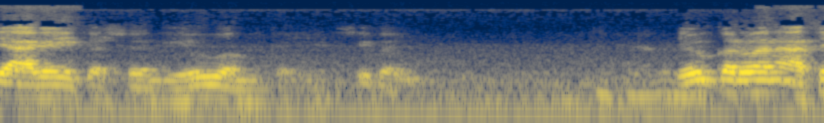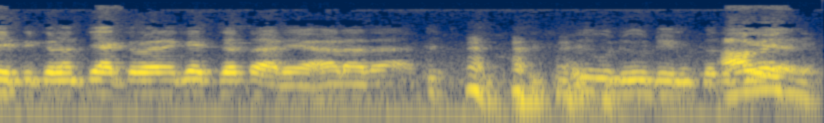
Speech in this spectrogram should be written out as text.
ત્યાગ કરશો નહીં એવું અમે કહીએ. શું કહ્યું? એવું કરવાના આસક્તિ કરવાનું ત્યાગ કરવાને કઈ જતા રે. હાડા ઉડી ઉડી આવે જ નહીં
